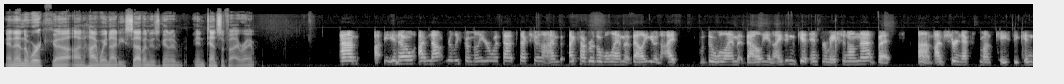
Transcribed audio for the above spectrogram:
And then the work uh, on Highway 97 is going to intensify, right? Um, you know, I'm not really familiar with that section. I'm I cover the Willamette Valley and I the Willamette Valley, and I didn't get information on that, but um, I'm sure next month Casey can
